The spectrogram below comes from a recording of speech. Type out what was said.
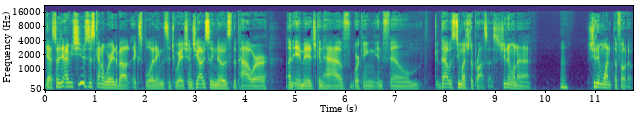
Yeah, so I mean, she was just kind of worried about exploiting the situation. She obviously knows the power an image can have working in film. That was too much to process. She didn't want to. Hmm. She didn't want the photo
